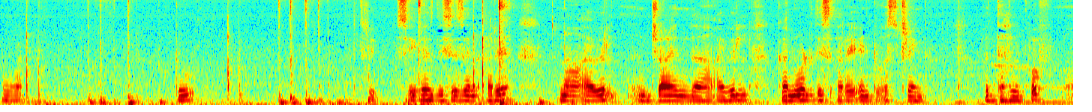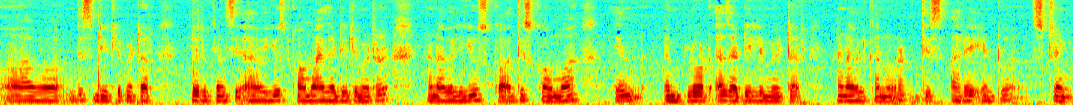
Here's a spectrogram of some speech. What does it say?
One two three. See guys this is an array. Now I will join the I will convert this array into a string with the help of uh, this delimiter. Here you can see I have used comma as a delimiter and I will use co this comma in implode as a delimiter and I will convert this array into a string.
